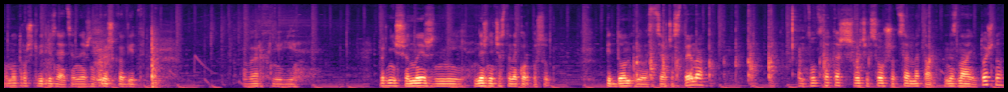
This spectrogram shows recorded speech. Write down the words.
воно трошки відрізняється. Нижня кришка від верхньої, верніше, нижній, нижня частина корпусу. Піддон і ось ця частина. Тут це теж швидше всього, що це метал. Не знаю точно.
